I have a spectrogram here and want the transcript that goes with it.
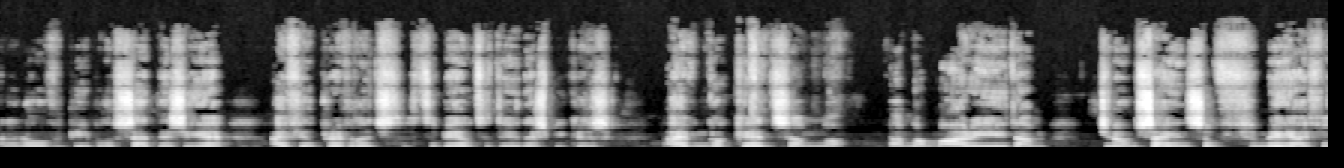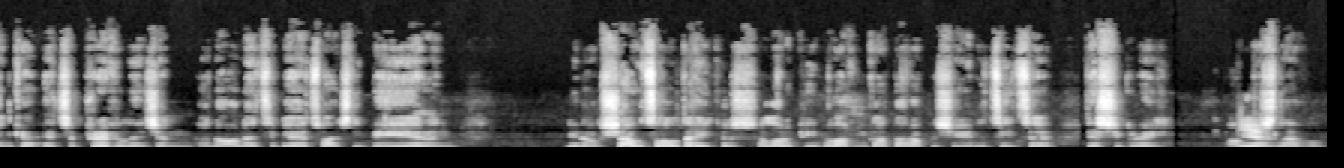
and I know other people have said this here, I feel privileged to be able to do this because I haven't got kids. I'm not. I'm not married. I'm. Do you know what I'm saying? So for me, I think it's a privilege and an honour to be able to actually be here and you know shout all day because a lot of people haven't got that opportunity to disagree on Yeah. this level.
